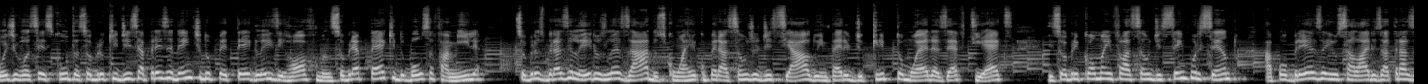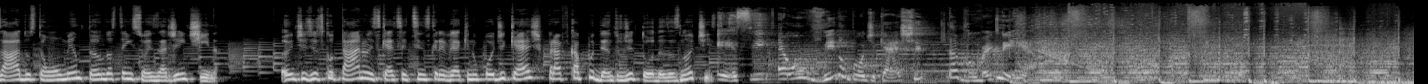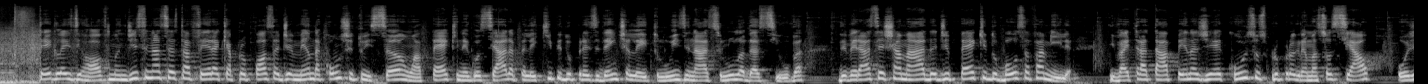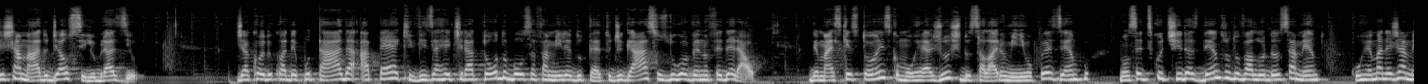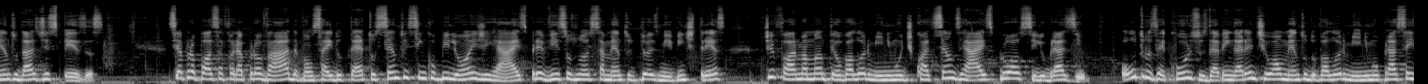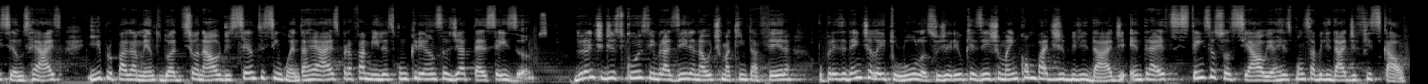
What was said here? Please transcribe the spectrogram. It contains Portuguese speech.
Hoje você escuta sobre o que disse a presidente do PT, Gleisi Hoffmann, sobre a PEC do Bolsa Família, sobre os brasileiros lesados com a recuperação judicial do império de criptomoedas FTX e sobre como a inflação de 100%, a pobreza e os salários atrasados estão aumentando as tensões na Argentina. Antes de escutar, não esquece de se inscrever aqui no podcast para ficar por dentro de todas as notícias. Esse é o Ouvir um Podcast da Bloomberg Linha. T. Glaze Hoffman disse na sexta-feira que a proposta de emenda à Constituição, a PEC negociada pela equipe do presidente eleito Luiz Inácio Lula da Silva, deverá ser chamada de PEC do Bolsa Família e vai tratar apenas de recursos para o programa social, hoje chamado de Auxílio Brasil. De acordo com a deputada, a PEC visa retirar todo o Bolsa Família do teto de gastos do governo federal. Demais questões, como o reajuste do salário mínimo, por exemplo, vão ser discutidas dentro do valor do orçamento, com o remanejamento das despesas. Se a proposta for aprovada, vão sair do teto 105 bilhões de reais previstos no orçamento de 2023, de forma a manter o valor mínimo de 400 reais para o Auxílio Brasil. Outros recursos devem garantir o aumento do valor mínimo para 600 reais e para o pagamento do adicional de 150 reais para famílias com crianças de até 6 anos. Durante discurso em Brasília na última quinta-feira, o presidente eleito Lula sugeriu que existe uma incompatibilidade entre a assistência social e a responsabilidade fiscal.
